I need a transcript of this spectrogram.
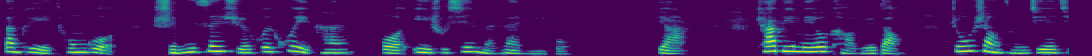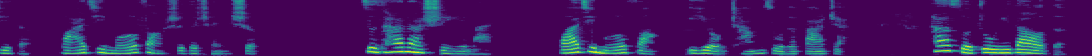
但可以通过。史密森学会会刊或艺术新闻来弥补。第二，茶评没有考虑到中上层阶级的滑稽模仿式的陈设。自他那时以来，滑稽模仿已有长足的发展。他所注意到的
